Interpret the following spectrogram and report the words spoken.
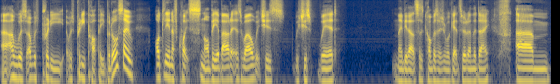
Uh, I was I was pretty I was pretty poppy, but also oddly enough quite snobby about it as well, which is which is weird. Maybe that's a conversation we'll get to another day. Um,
